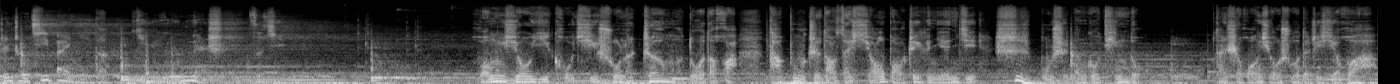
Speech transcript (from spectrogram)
真正击败你的也永远是你自己。黄潇一口气说了这么多的话，他不知道在小宝这个年纪是不是能够听懂，但是黄潇说的这些话，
